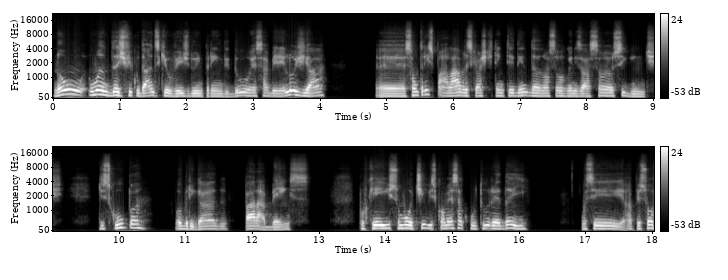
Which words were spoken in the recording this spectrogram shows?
não uma das dificuldades que eu vejo do empreendedor é saber elogiar. É, são três palavras que eu acho que tem que ter dentro da nossa organização. É o seguinte: desculpa, obrigado, parabéns, porque isso motiva, isso começa a cultura é daí. Você, a pessoa,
